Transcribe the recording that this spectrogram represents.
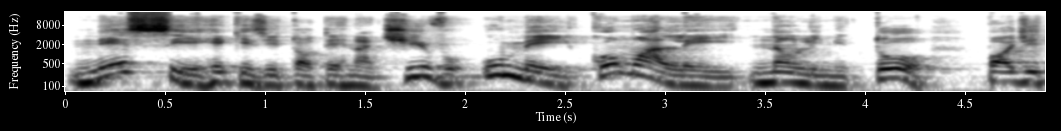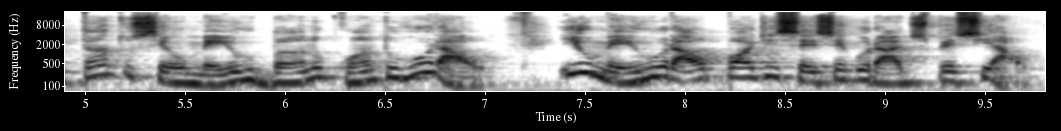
nesse requisito alternativo, o MEI, como a lei não limitou, pode tanto ser o meio urbano quanto rural. E o meio rural pode ser segurado especial.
